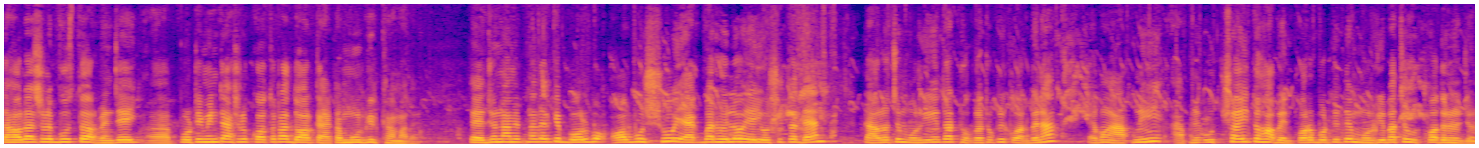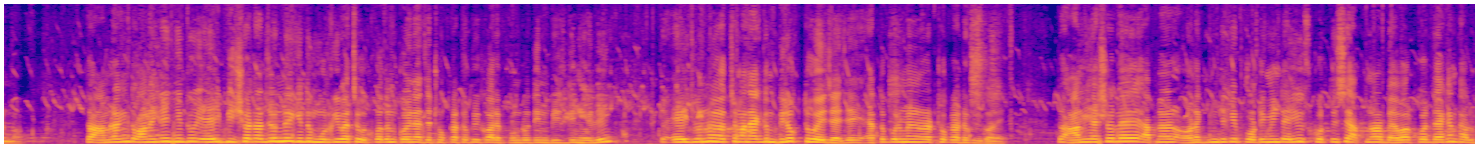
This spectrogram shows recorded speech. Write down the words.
তাহলে আসলে বুঝতে পারবেন যে এই প্রোটিমিনটা আসলে কতটা দরকার একটা মুরগির খামারে। তো এর জন্য আমি আপনাদেরকে বলব, অবশ্যই একবার হলেও এই ওষুধটা দেন। তাহলে হচ্ছে মুরগি কিন্তু আর ঠোকরাঠুকরি করবে না এবং আপনি আপনি উৎসাহিত হবেন পরবর্তীতে মুরগি বাচ্চা উৎপাদনের জন্য। তো আমরা কিন্তু অনেকেই কিন্তু এই বিষয়টার জন্যই কিন্তু মুরগি বাচ্চা উৎপাদন করি না যে ঠোকরাঠুকরি করে পনেরো দিন, বিশ দিন হইলেই। তো এই জন্যই হচ্ছে মানে একদম বিরক্ত হয়ে যায় যে এত পরিমাণে ওরা ঠোকরাঠুকরি করে। তো আমি আসলে আপনার অনেক দিন থেকে প্রোটিমিনটা ইউজ করতেছি, আপনারা ব্যবহার করে দেখেন তাহলে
